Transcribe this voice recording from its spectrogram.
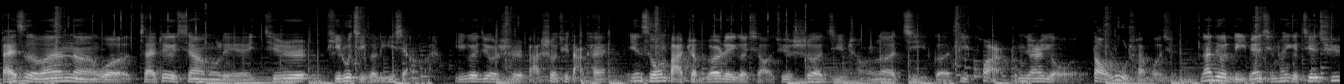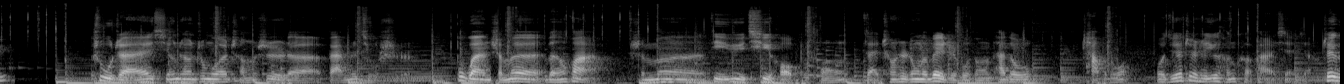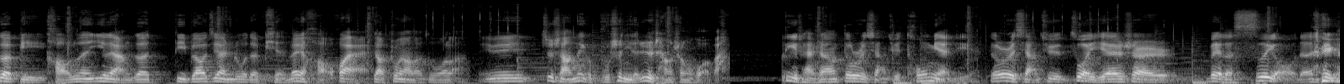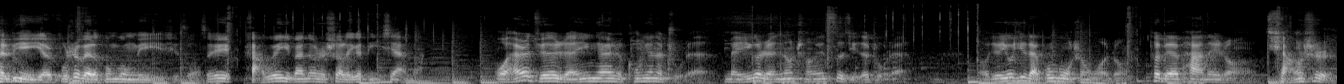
白子湾呢，我在这个项目里其实提出几个理想吧，一个就是把社区打开，因此我们把整个这个小区设计成了几个地块，中间有道路穿过去，那就里面形成一个街区。住宅形成中国城市的百分之九十，不管什么文化、什么地域、气候不同，在城市中的位置不同，它都差不多。我觉得这是一个很可怕的现象，这个比讨论一两个地标建筑的品位好坏要重要的多了，因为至少那个不是你的日常生活吧。地产商都是想去偷面积，都是想去做一些事儿，为了私有的那个利益，而不是为了公共利益去做。所以法规一般都是设了一个底线吧。我还是觉得人应该是空间的主人，每一个人能成为自己的主人。我觉得尤其在公共生活中，特别怕那种强势。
